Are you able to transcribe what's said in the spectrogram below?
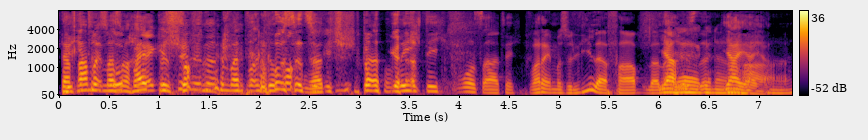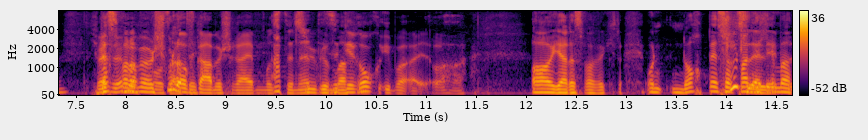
Da war man immer so halb besoffen, wenn man dran gerochen so hat. richtig großartig. War da immer so lila Farben Ja, ja, ne? genau. Ja, ja, ja. Ich weiß Das war immer, wenn man. Schulaufgabe schreiben musste, ne? Abzüge Dieser machen. Geruch überall. Oh. Oh ja, das war wirklich. Und noch besser fand ich immer.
